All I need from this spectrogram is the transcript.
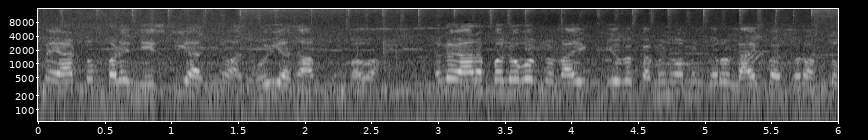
अबे यार, तुम बड़े नेस्ती आदमी हो हो ही अजाब तुम, बाबा। चलो यार, अब्बा, लोगों, तुम्हारी वीडियो पे कमेंट वमेंट करो लाइक वाइक करो, हम तो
